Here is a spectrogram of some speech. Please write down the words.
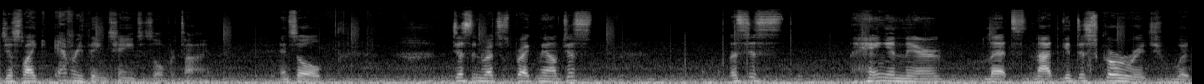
just like everything changes over time. And so just in retrospect now just let's just hang in there. Let's not get discouraged with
